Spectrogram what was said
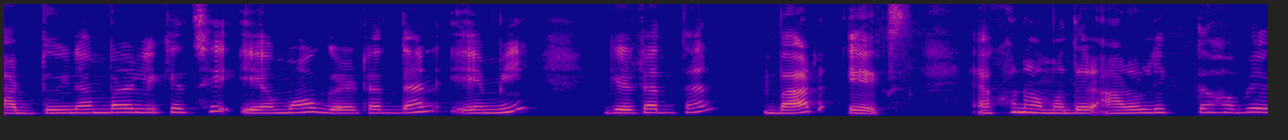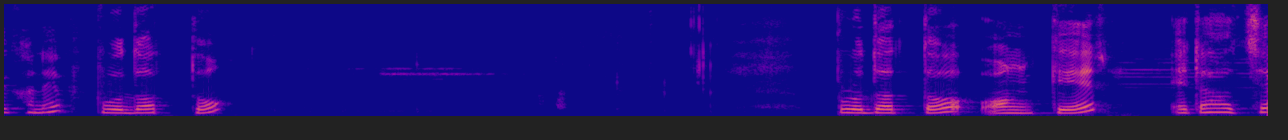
আর দুই নাম্বারে লিখেছি MO greater than M E greater than bar X এখন আমাদের আরও লিখতে হবে এখানে প্রদত্ত প্রদত্ত অঙ্কের, এটা হচ্ছে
